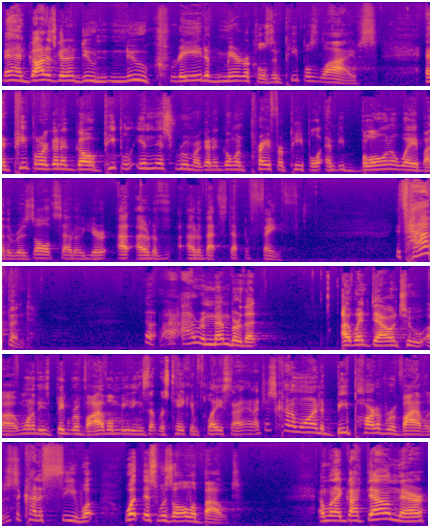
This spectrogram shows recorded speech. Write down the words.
Man, God is going to do new creative miracles in people's lives and people are going to go, people in this room are going to go and pray for people and be blown away by the results out of, your, out of, out of that step of faith. It's happened. I remember that I went down to uh, one of these big revival meetings that was taking place, and I, and I just kind of wanted to be part of revival, just to kind of see what, what this was all about. And when I got down there,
